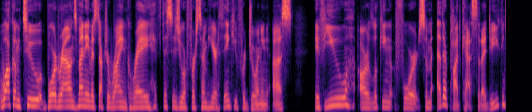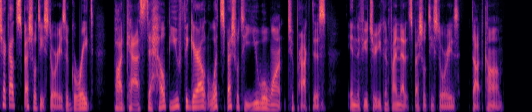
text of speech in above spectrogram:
Welcome to Board Rounds. My name is Dr. Ryan Gray. If this is your first time here, thank you for joining us. If you are looking for some other podcasts that I do, you can check out Specialty Stories, a great podcast to help you figure out what specialty you will want to practice in the future. You can find that at specialtystories.com.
